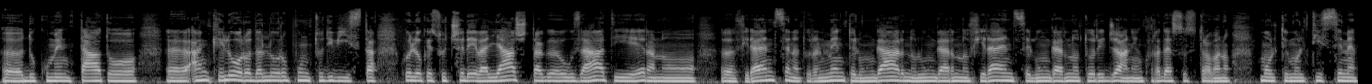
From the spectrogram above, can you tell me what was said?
eh, documentato eh, anche loro dal loro punto di vista quello che succedeva. Gli hashtag usati erano eh, Firenze, naturalmente Lungarno, Lungarno Firenze, Lungarno Torrigiani. Ancora adesso si trovano molte, moltissime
